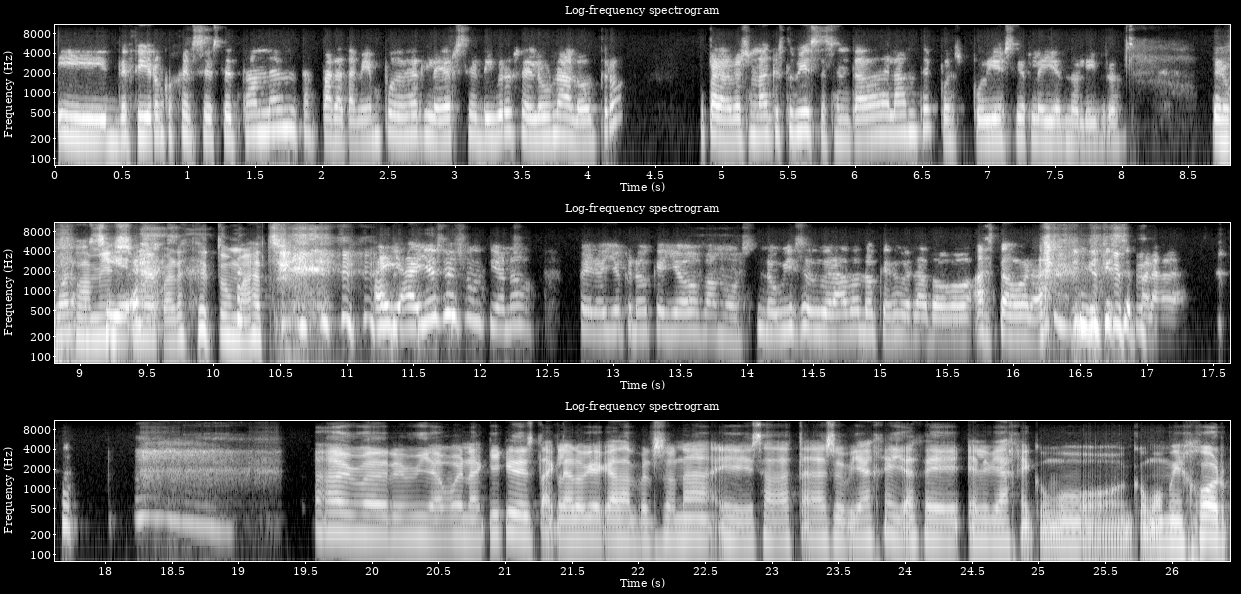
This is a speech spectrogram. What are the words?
Y decidieron cogerse este tándem para también poder leerse libros el uno al otro. para la persona que estuviese sentada delante, pues pudiese ir leyendo libros. Pero bueno, a mí eso me parece too much. a, ellos les funcionó, pero yo creo que yo, vamos, no hubiese durado lo que he durado hasta ahora, separada. Ay, madre mía. Bueno, aquí que está claro que cada persona eh, se adapta a su viaje y hace el viaje como, como mejor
